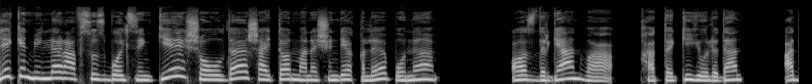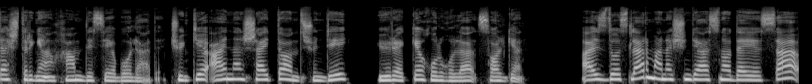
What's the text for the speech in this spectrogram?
Lekin minglar afsus bo'lsinki shoulda shayton mana shunday qilib uni ozdirgan va hattoki yo'lidan adashtirgan ham desa bo'ladi. Chunki aynan shayton shunday yurakka g'ulg'ula solgan. Aziz do'stlar mana shunday asnoda esa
